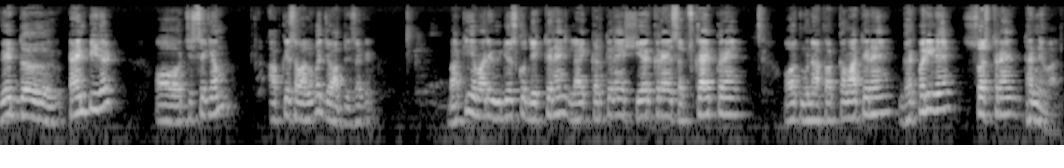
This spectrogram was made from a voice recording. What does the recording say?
विद टाइम पीरियड और जिससे कि हम आपके सवालों का जवाब दे सकें। बाकी हमारे वीडियोस को देखते रहें लाइक करते रहें शेयर करें सब्सक्राइब करें और मुनाफा कमाते रहें, घर पर ही रहें, स्वस्थ रहें। धन्यवाद।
